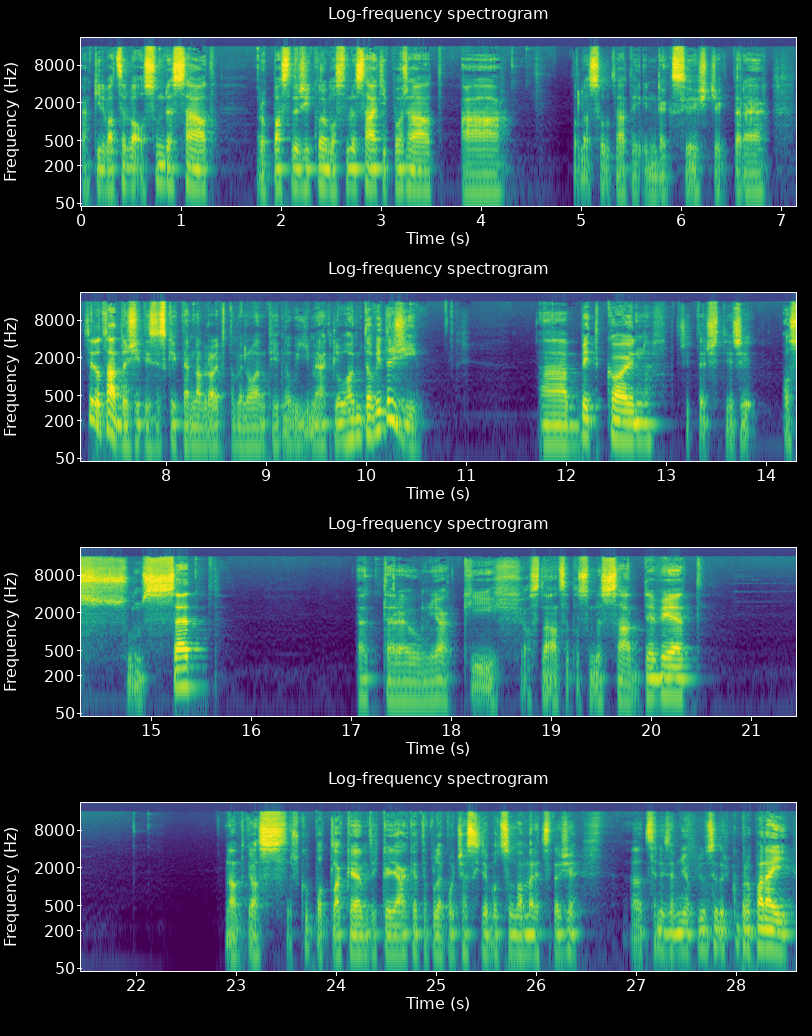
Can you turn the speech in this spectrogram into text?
nějaký 22,80. Ropa se drží kolem 80 pořád a tohle jsou teda ty indexy ještě, které si docela drží ty zisky, které nabrali v tom minulém týdnu. Uvidíme, jak dlouho mi to vydrží. Bitcoin 34 800, Ethereum nějakých 1889, nadgas trošku pod tlakem, teďka nějaké teplé počasí nebo co v Americe, takže eh, ceny země plynu se trošku propadají.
